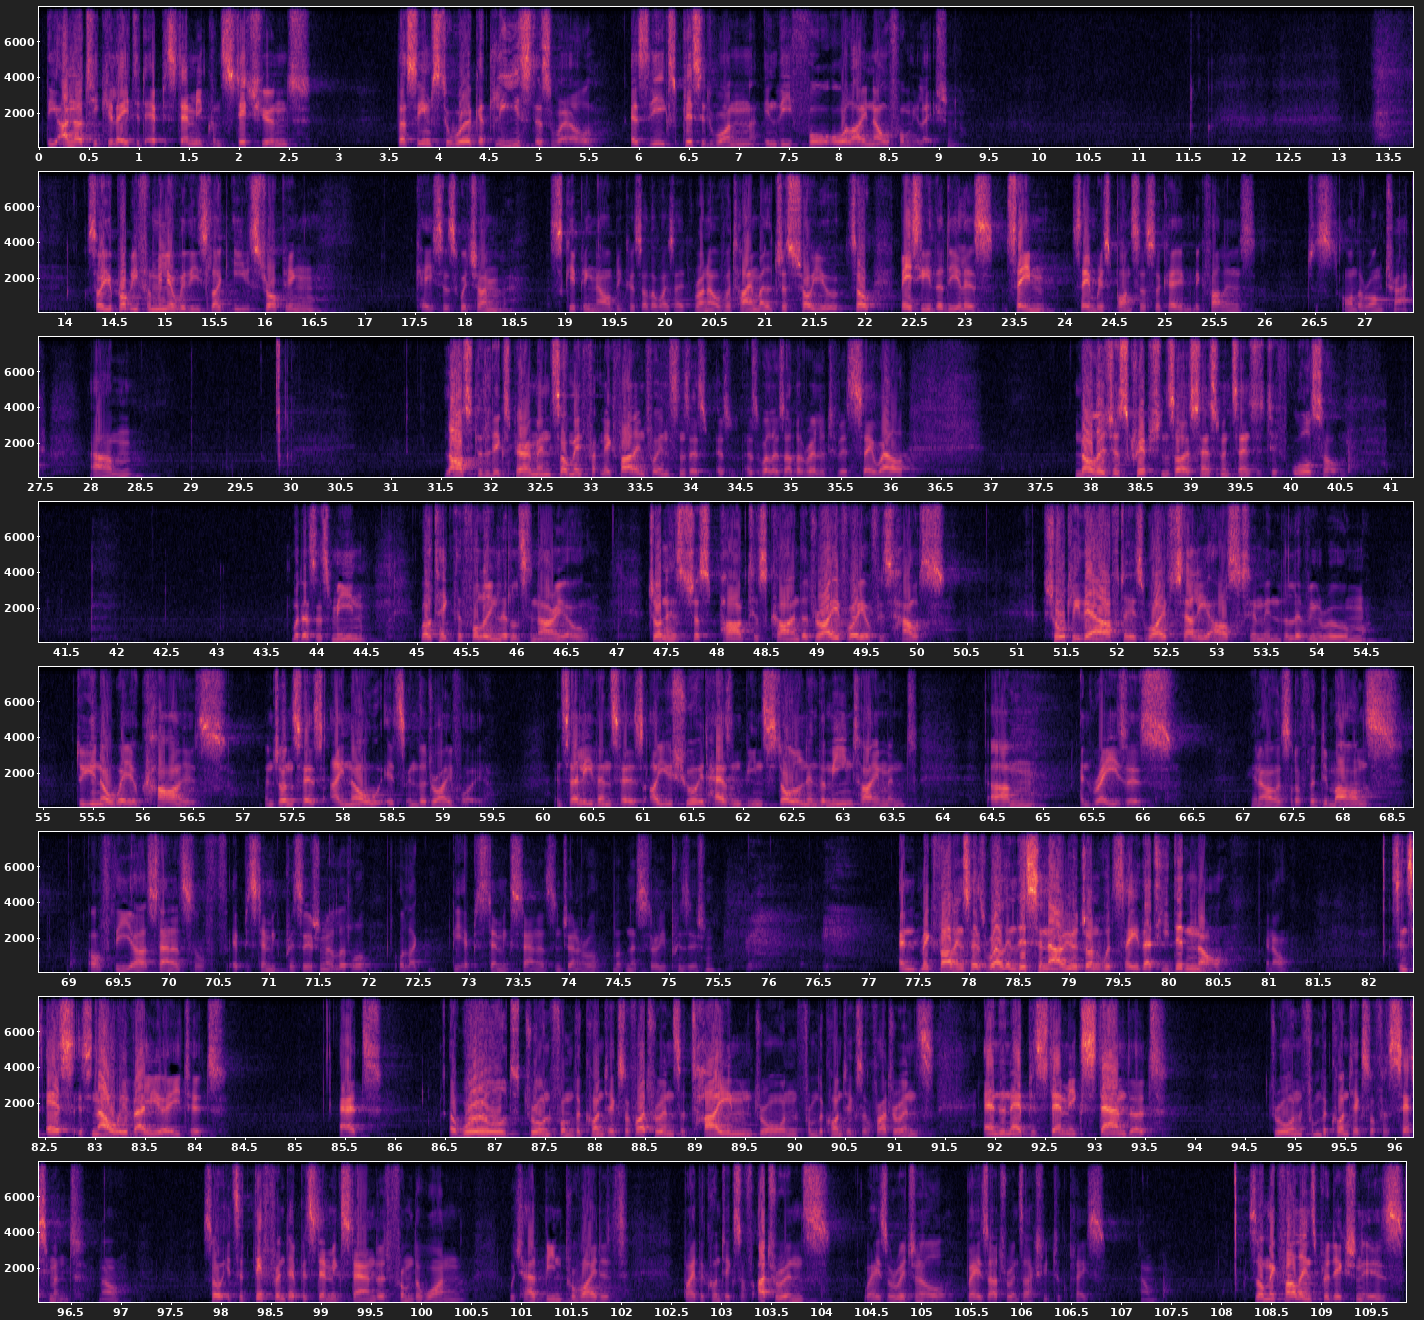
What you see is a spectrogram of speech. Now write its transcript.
The unarticulated epistemic constituent thus seems to work at least as well as the explicit one in the for all I know formulation. So you're probably familiar with these like eavesdropping cases, which I'm skipping now because otherwise I'd run over time. I'll just show you. So basically the deal is same, same responses, okay? MacFarlane is just on the wrong track. Um, last little experiment. So MacFarlane, for instance, as, as, as well as other relativists say, well, knowledge ascriptions are assessment sensitive also. What does this mean? Well, take the following little scenario. John has just parked his car in the driveway of his house. Shortly thereafter, his wife Sally asks him in the living room, Do you know where your car is? And John says, I know it's in the driveway. And Sally then says, Are you sure it hasn't been stolen in the meantime? And, um, and raises, you know, sort of the demands of the uh, standards of epistemic precision a little, or like the epistemic standards in general, not necessarily precision. And MacFarlane says, well, in this scenario, John would say that he didn't know, you know. Since S is now evaluated at a world drawn from the context of utterance, a time drawn from the context of utterance, and an epistemic standard drawn from the context of assessment. No? So it's a different epistemic standard from the one which had been provided by the context of utterance, where his original, where his utterance actually took place. No? So MacFarlane's prediction is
